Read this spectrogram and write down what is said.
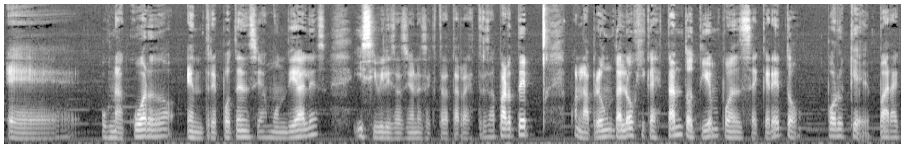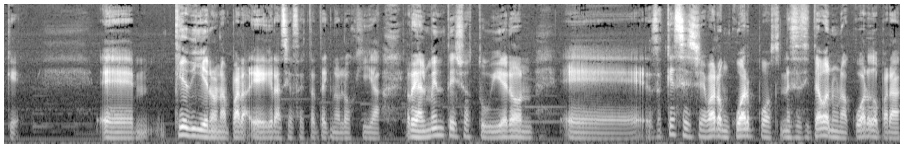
eh, un acuerdo entre potencias mundiales y civilizaciones extraterrestres. Aparte, bueno, la pregunta lógica es tanto tiempo en secreto, ¿por qué? ¿Para qué? Eh, ¿Qué dieron eh, gracias a esta tecnología? ¿Realmente ellos tuvieron eh, que se llevaron cuerpos? ¿Necesitaban un acuerdo para,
